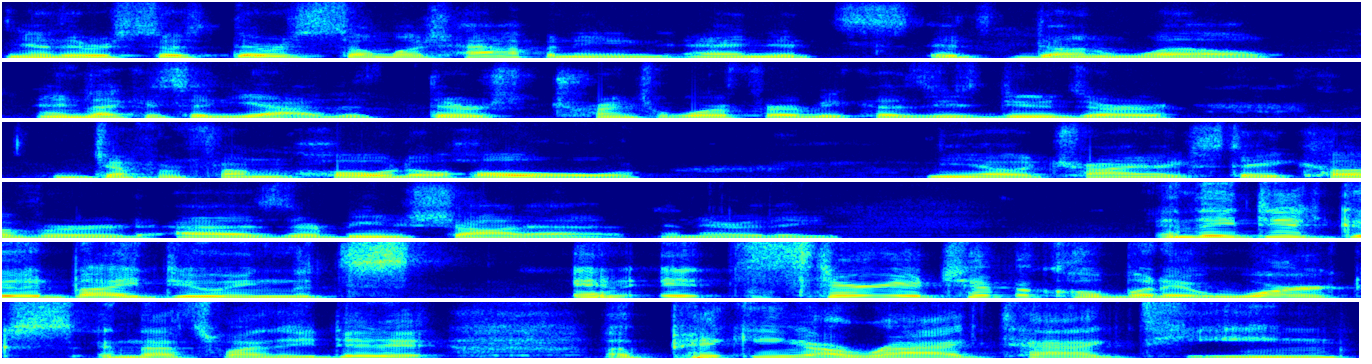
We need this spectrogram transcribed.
You know, there's just there's so much happening, and it's it's done well. And like I said, yeah, there's trench warfare because these dudes are jumping from hole to hole, you know, trying to stay covered as they're being shot at and everything. And they did good by doing this and it's stereotypical but it works and that's why they did it of picking a ragtag team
